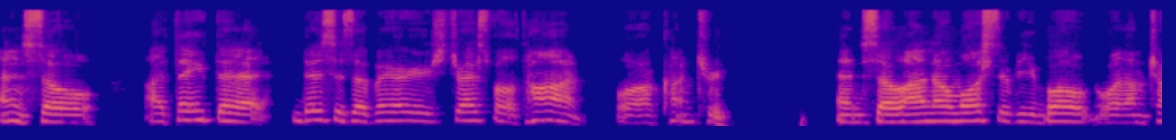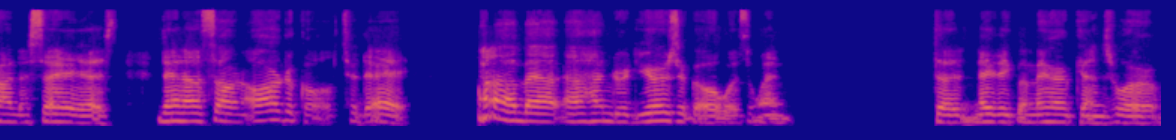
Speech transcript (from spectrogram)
and so I think that this is a very stressful time for our country. And so I know most of you vote. What I'm trying to say is, then I saw an article today about a hundred years ago was when the Native Americans were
